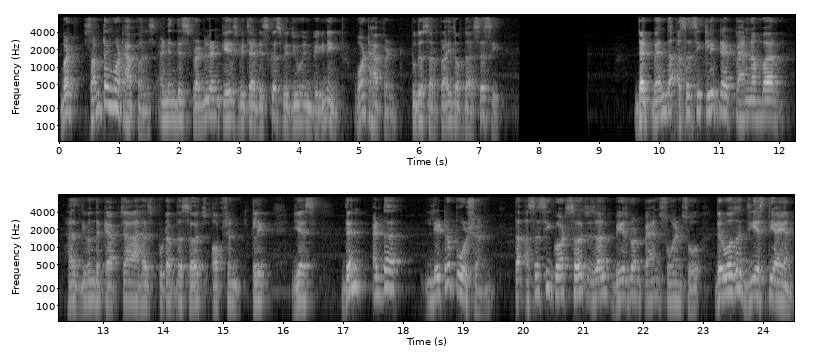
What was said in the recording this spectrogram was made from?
But sometime what happens and in this fraudulent case which I discussed with you in beginning, what happened to the surprise of the assessee? That when the assessee clicked at PAN number, has given the CAPTCHA, has put up the search option, click yes. Then at the later portion, the assessee got search result based on PAN so and so. There was a GSTIN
